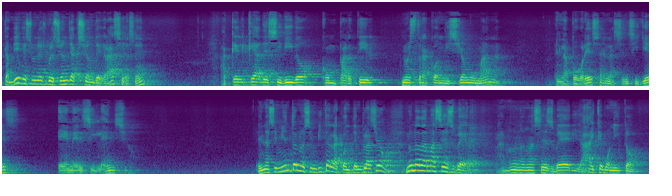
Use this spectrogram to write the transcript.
También es una expresión de acción de gracias, ¿eh? Aquel que ha decidido compartir nuestra condición humana en la pobreza, en la sencillez, en el silencio. El nacimiento nos invita a la contemplación, no nada más es ver, ah, no nada más es ver y, ay, qué bonito,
